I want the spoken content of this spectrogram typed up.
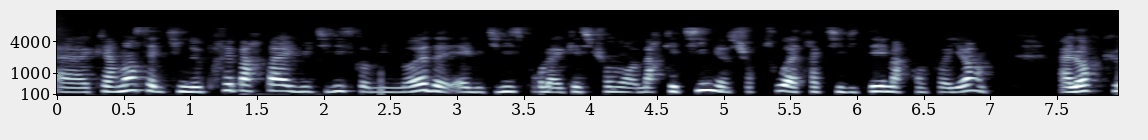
Euh, clairement, celle qui ne prépare pas, elle l'utilise comme une mode, elle l'utilise pour la question euh, marketing, surtout attractivité, marque employeur, alors que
